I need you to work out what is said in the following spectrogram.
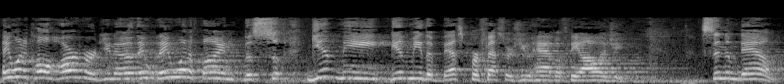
They want to call Harvard, you know. They, they want to find the give me give me the best professors you have of theology. Send them down.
